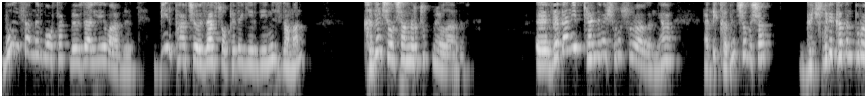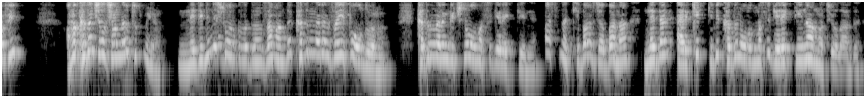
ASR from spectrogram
Bu insanların ortak bir özelliği vardı. Bir parça özel sohbete girdiğimiz zaman kadın çalışanları tutmuyorlardı. Ee, ve ben hep kendime şunu sorardım ya, ya bir kadın çalışan, güçlü bir kadın profil ama kadın çalışanları tutmuyor. Nedenini evet. sorguladığın zaman da kadınların zayıf olduğunu, kadınların güçlü olması gerektiğini, aslında kibarca bana neden erkek gibi kadın olunması gerektiğini anlatıyorlardı.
